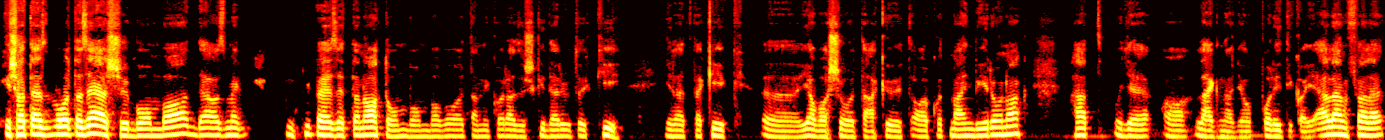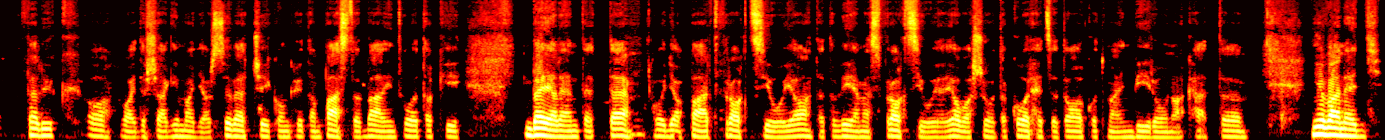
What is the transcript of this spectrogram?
és hát ez volt az első bomba, de az meg kifejezetten atombomba volt, amikor az is kiderült, hogy ki, illetve kik javasolták őt alkotmánybírónak. Hát ugye a legnagyobb politikai ellenfele, felük a Vajdasági Magyar Szövetség, konkrétan Pásztor Bálint volt, aki bejelentette, hogy a párt frakciója, tehát a VMS frakciója javasolt a Korhecet alkotmánybírónak. Hát nyilván egy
